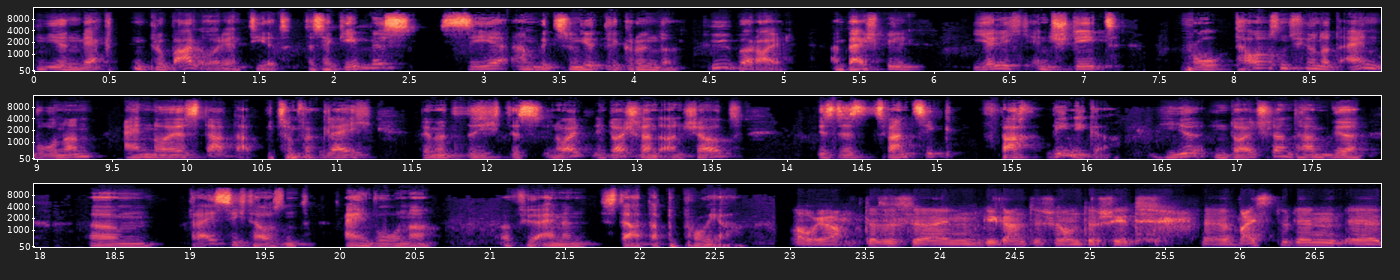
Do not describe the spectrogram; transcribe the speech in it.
in ihren Märkten global orientiert. Das Ergebnis, sehr ambitionierte Gründer, überall. Ein Beispiel, jährlich entsteht pro 1400 Einwohnern ein neues Startup. Zum Vergleich, wenn man sich das in Deutschland anschaut, ist es 20-fach weniger. Hier in Deutschland haben wir ähm, 30.000 Einwohner für einen Startup pro Jahr. Oh ja, das ist ja ein gigantischer Unterschied. Äh, weißt du denn, äh,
